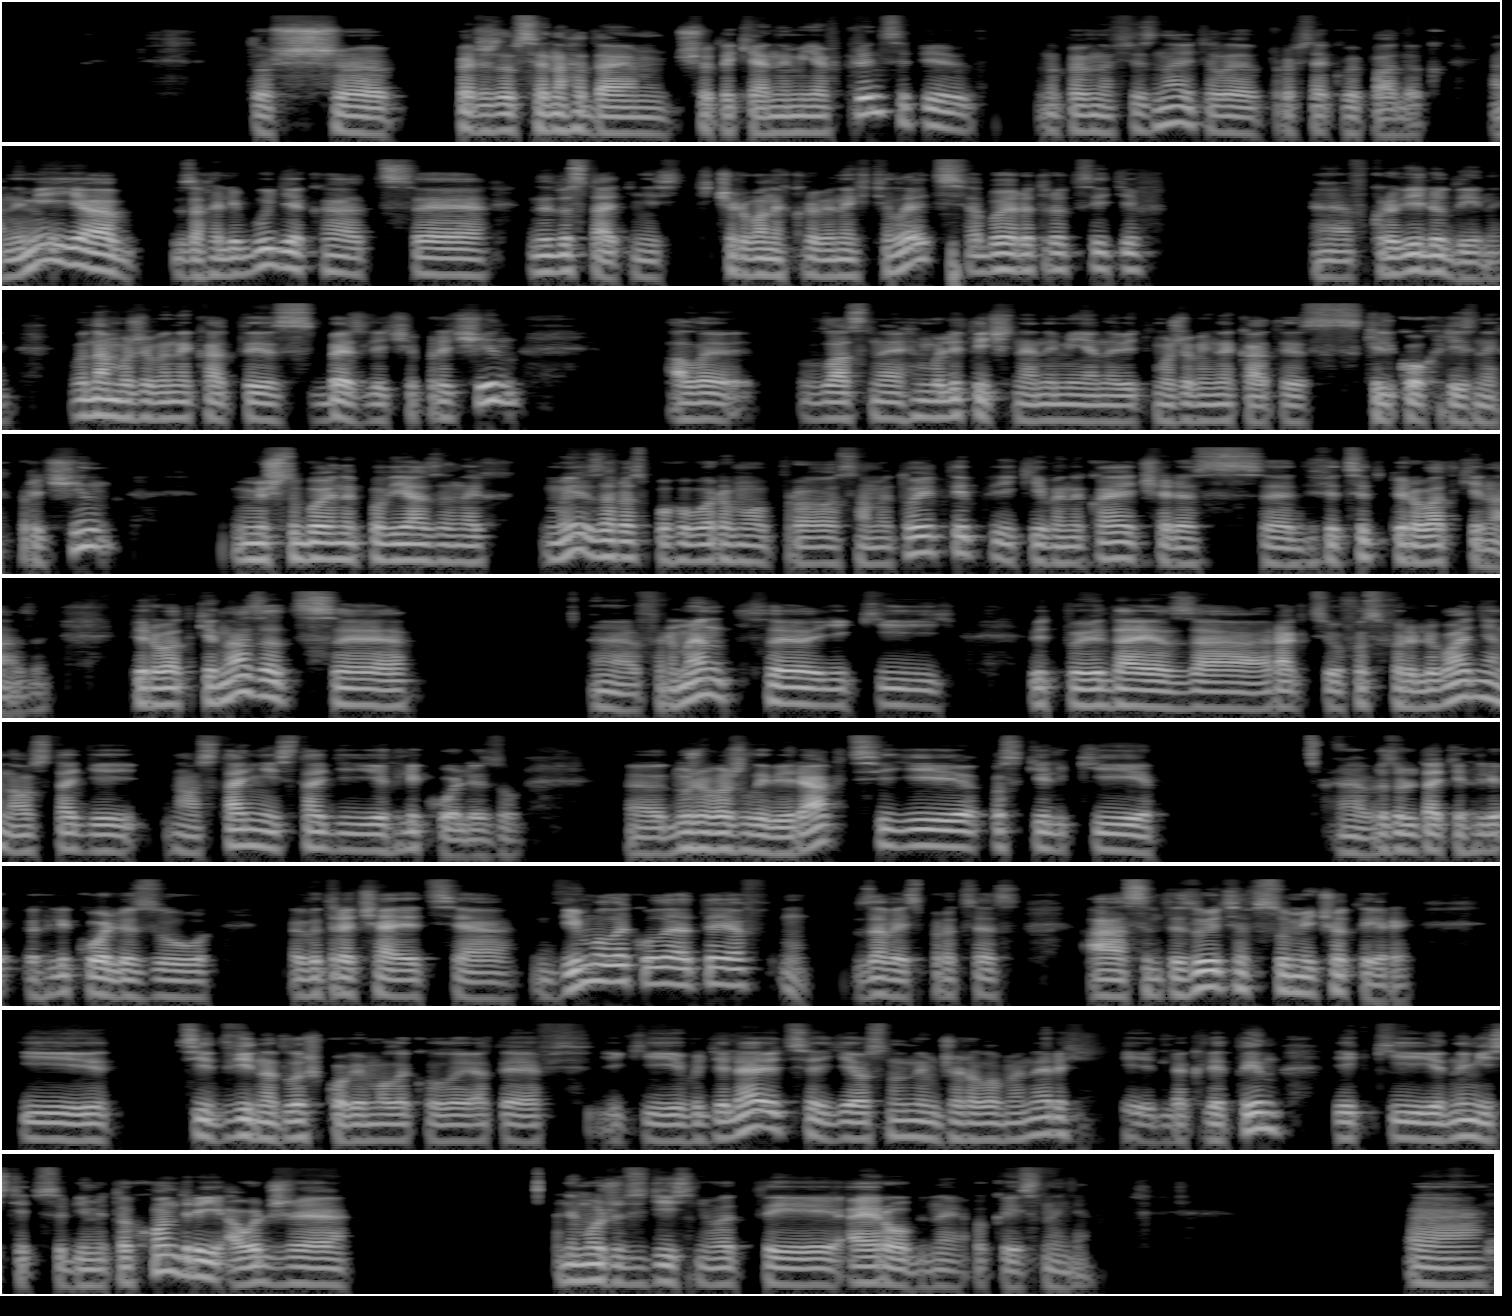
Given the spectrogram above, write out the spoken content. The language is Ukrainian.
Тож, е, перш за все, нагадаємо, що таке анемія в принципі. Напевно, всі знають, але про всяк випадок. Анемія, взагалі будь-яка, це недостатність червоних кров'яних тілець або еритроцитів е, в крові людини. Вона може виникати з безлічі причин, але власне гемолітична анемія навіть може виникати з кількох різних причин, між собою не пов'язаних. Ми зараз поговоримо про саме той тип, який виникає через е, дефіцит піроват-кінази. Піроват-кіназа – це фермент, е, який відповідає за реакцію фосфорилювання на останній, на останній стадії гліколізу. Е, Дуже важливі реакції, оскільки е, в результаті гліколізу витрачається дві молекули АТФ ну, за весь процес, а синтезується в сумі чотири. І ці дві надлишкові молекули АТФ, які виділяються, є основним джерелом енергії для клітин, які не містять в собі мітохондрій, а отже, не можуть здійснювати аеробне окиснення. Е,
